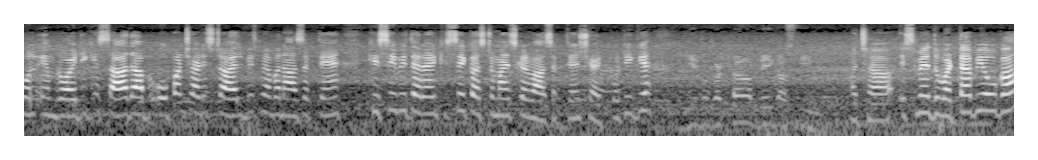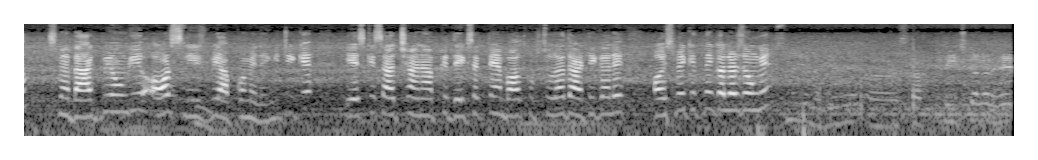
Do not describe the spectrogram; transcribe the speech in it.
फुल एम्ब्रॉयडरी के साथ आप ओपन शर्ट स्टाइल भी इसमें बना सकते हैं। किसी भी तरह से कस्टमाइज़ करवा सकते हैं शर्ट को ठीक है? अच्छा इसमें दुपट्टा भी होगा इसमें बैग भी होंगी और स्लीव भी आपको मिलेंगी ठीक है? ये इसके साथ छान आपके देख सकते हैं बहुत खूबसूरत आर्टिकल है। और इसमें कितने कलर्स होंगे? इसका पीच कलर है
